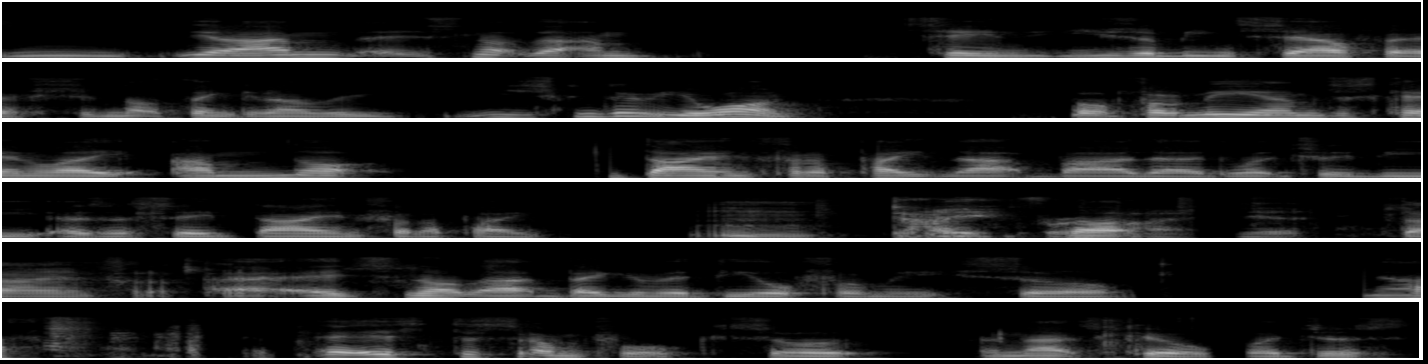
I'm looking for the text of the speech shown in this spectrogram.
mm, you know, I'm. It's not that I'm saying that you're being selfish and not thinking of it. You can do what you want. But for me, I'm just kind of like, I'm not dying for a pint that bad. I'd literally be, as I said, dying for a pint. Mm, dying It's for not- a pint. Yeah. dying for a uh, it's not that big of a deal for me. So, no, it is to some folks. So, and that's cool. But just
